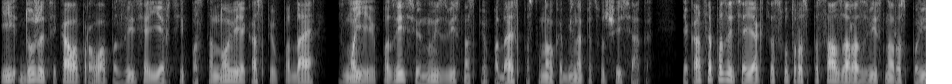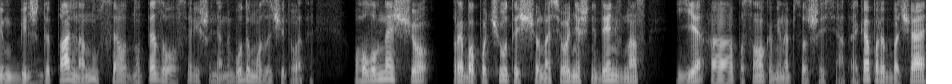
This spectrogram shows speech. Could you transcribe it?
І дуже цікава правова позиція є в цій постанові, яка співпадає з моєю позицією. Ну і звісно, співпадає з постановою Кабміна 560. Яка це позиція? Як це суд розписав? Зараз, звісно, розповім більш детально. Ну, все одно тезово, все рішення не будемо зачитувати. Головне, що треба почути, що на сьогоднішній день в нас є е, постанова Кабміна 560, яка передбачає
